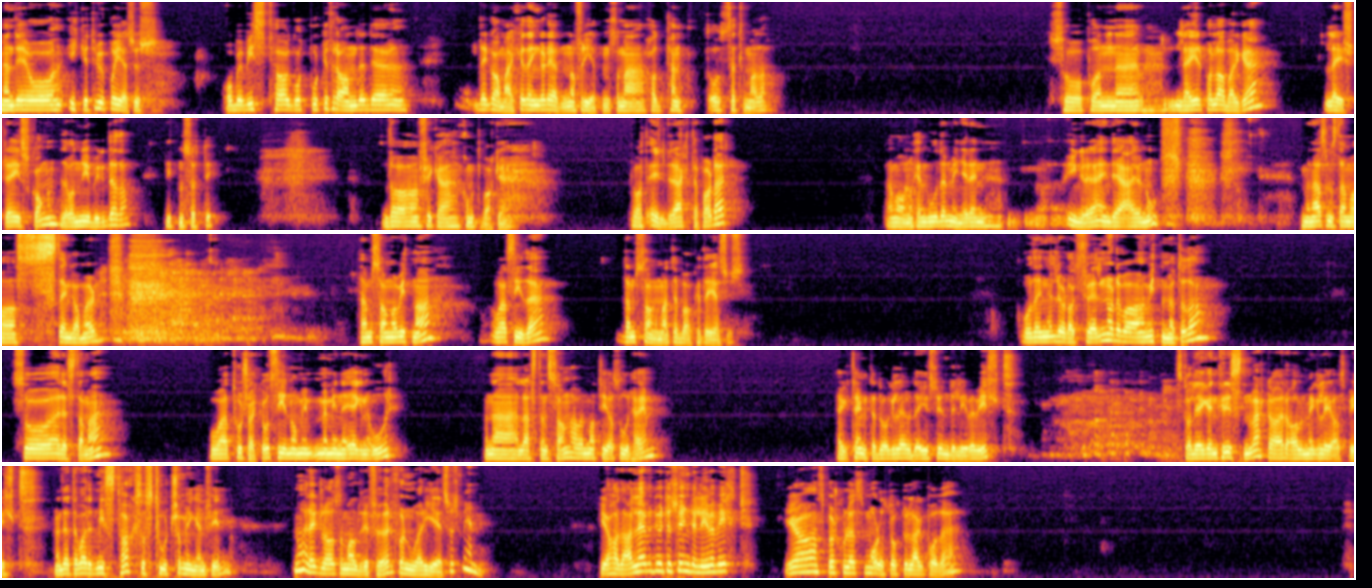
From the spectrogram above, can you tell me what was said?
men det å ikke tro på Jesus og bevisst ha gått bort ifra ham, det, det, det, ga meg ikke den gleden og friheten som jeg hadde tenkt å sette for meg da. Så på en eh, leir på Laberget, leirsted i Skogn, det var nybygd det da, 1970, da fikk jeg komme tilbake. Det var et eldre ektepar der. De var nok en god del mindre enn yngre enn det jeg er nå. Men jeg syns de var steingamle. De sang og vitna, og jeg sier det de sang meg tilbake til Jesus. Og den lørdagskvelden, når det var vitnemøte, da, så reiste jeg meg. Og jeg torde ikke å si noe med mine egne ord. Men jeg leste en sang av en Mathias Orheim. Jeg tenkte dog levde i syndelivet vilt. Skal jeg en kristen vært, da er all med gleda spilt. Men dette var et mistak så stort som ingen finner. Nå er jeg glad som aldri før, for nå er Jesus min. Ja, hadde jeg levd ut i syndelivet vilt? Ja, spørs hvilken målestokk du legger på det.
